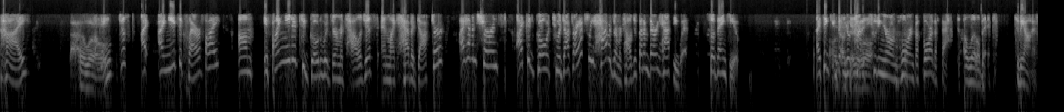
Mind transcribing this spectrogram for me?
hi. Hello. Okay, just I I need to clarify. Um, if I needed to go to a dermatologist and like have a doctor, I have insurance. I could go to a doctor. I actually have a dermatologist that I'm very happy with. So thank you. I think that you're Okay, kind well- of tooting your own horn before the fact a little bit, to be honest.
